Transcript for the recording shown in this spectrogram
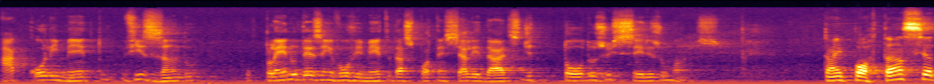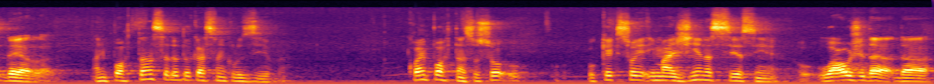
acolhimento visando o pleno desenvolvimento das potencialidades de todos os seres humanos. Então a importância dela, a importância da educação inclusiva. Qual a importância? O senhor, o que, que o senhor imagina ser assim, o, o auge da, da,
